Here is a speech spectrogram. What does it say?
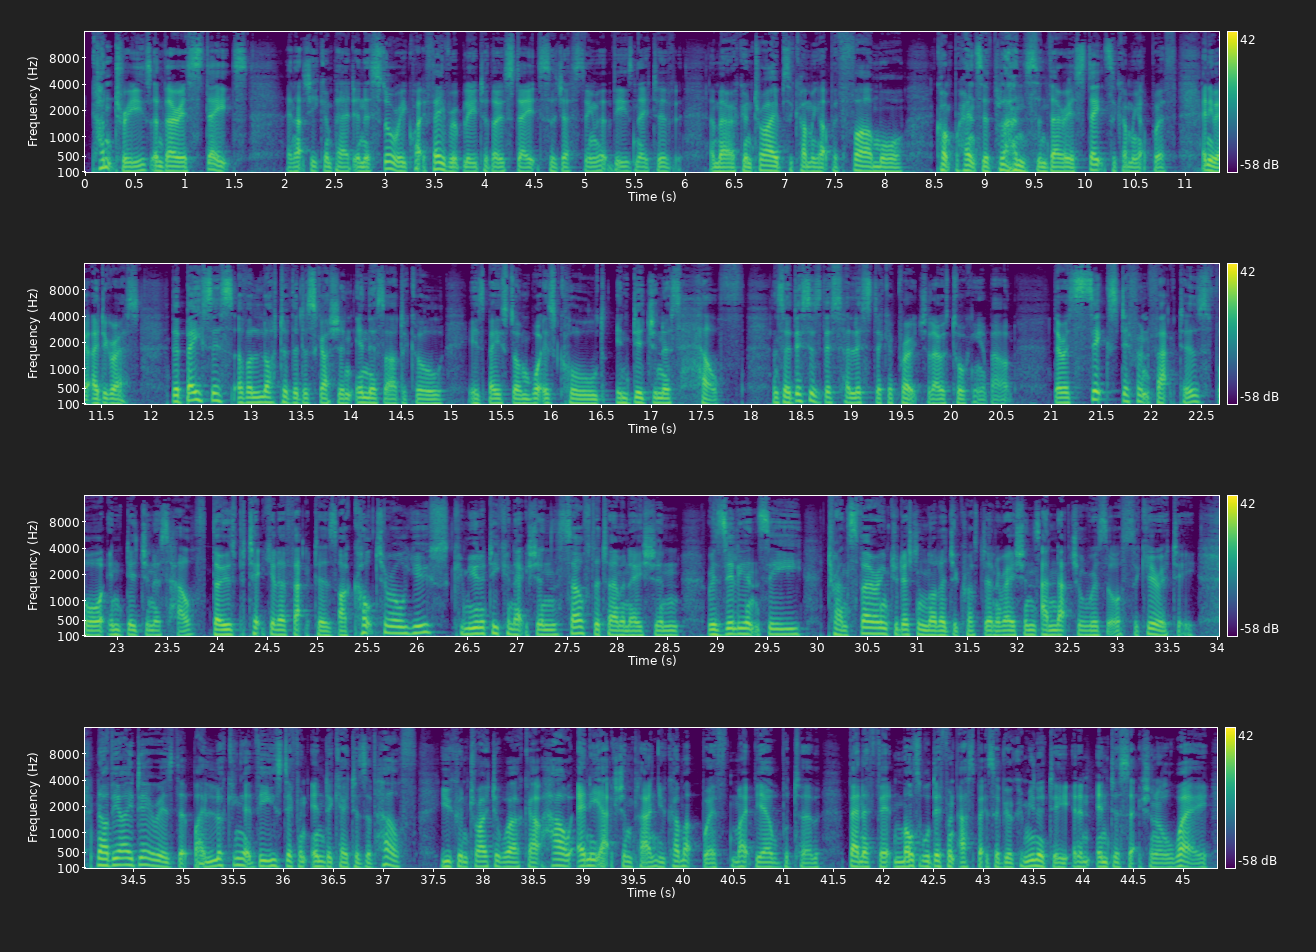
countries and various states and actually compared in this story quite favourably to those states, suggesting that these Native American tribes are coming up with far more comprehensive plans than various states are coming up with. Anyway, I digress. The basis of a lot of the discussion in this article is based on what is called indigenous health. And so this is this holistic approach that I was talking about. There are six different factors for Indigenous health. Those particular factors are cultural use, community connection, self determination, resiliency, transferring traditional knowledge across generations, and natural resource security. Now, the idea is that by looking at these different indicators of health, you can try to work out how any action plan you come up with might be able to benefit multiple different aspects of your community in an intersectional way.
